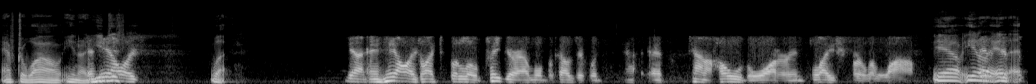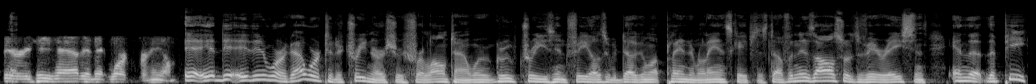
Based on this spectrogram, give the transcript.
After a while, you know, And you he just what. Yeah, and he always liked to put a little pea gravel because it would uh, kind of hold the water in place for a little while. Yeah, you know, and, just a theory he had, and it worked for him. It, it did. It did work. I worked at a tree nursery for a long time where we grew trees in fields and we dug them up, planted them in landscapes and stuff. And there's all sorts of variations. And the the pea,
